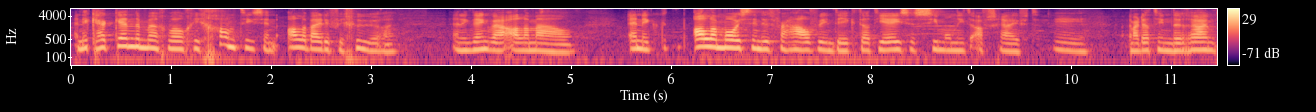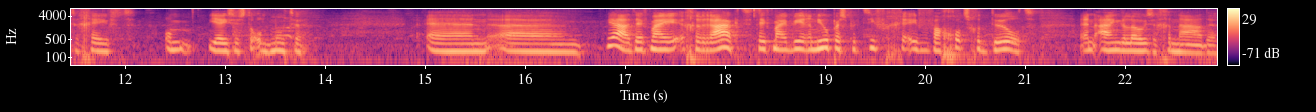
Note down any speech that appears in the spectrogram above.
En ik herkende me gewoon gigantisch in allebei de figuren. En ik denk wij allemaal. En ik, het allermooiste in dit verhaal vind ik dat Jezus Simon niet afschrijft. Mm. Maar dat hij hem de ruimte geeft om Jezus te ontmoeten. En uh, ja, het heeft mij geraakt. Het heeft mij weer een nieuw perspectief gegeven van Gods geduld en eindeloze genade.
